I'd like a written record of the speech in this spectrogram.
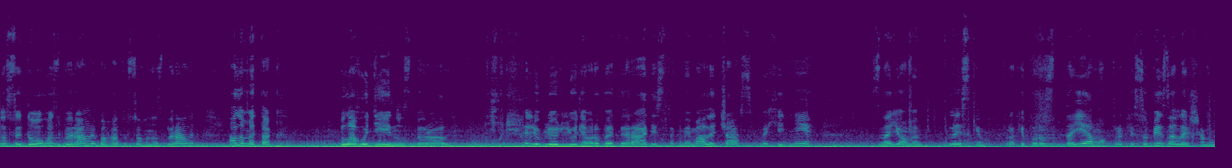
досить довго збирали, багато всього назбирали, але ми так благодійно збирали. Я люблю людям робити радість, так ми мали час, вихідні, знайомим, близьким, трохи пороздаємо, трохи собі залишимо.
